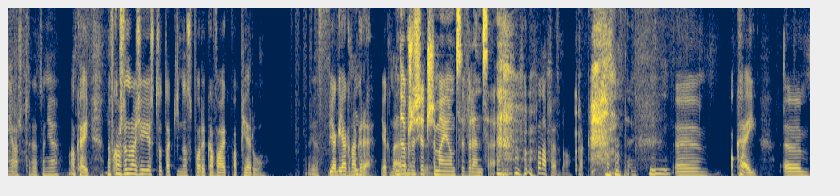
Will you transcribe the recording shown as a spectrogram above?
Nie aż tyle to nie? Okej. No w każdym razie jest to taki no, spory kawałek papieru. Jak, jak na grę. Jak na Dobrze się gry. trzymający w ręce. To na pewno, tak. Ym, Okej. Ym,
